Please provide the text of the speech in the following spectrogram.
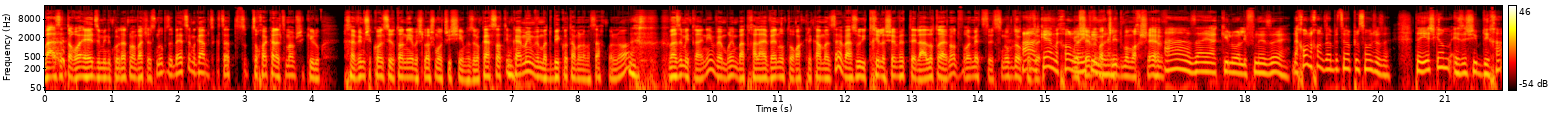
ואז אתה רואה את זה מנקודת מבט של סנופ, זה בעצם גם, זה קצת צוחק על עצמם שכאילו חייבים שכל סרטון יהיה ב-360, אז זה לוקח סרטים קיימים ומדביק אותם על המסך קולנוע, ואז הם מתראיינים ואומרים, בהתחלה הבאנו אותו רק לכמה זה, ואז הוא התחיל לשבת, אה, להעלות רעיונות, ורואים את סנופ דוג אה, כזה, כן, נכון, יושב ראיתי את זה. ומקליט במחשב. אה, זה היה כאילו לפני זה. נכון, נכון, זה היה בעצם הפרסום של זה. תראה, יש גם איזושהי בדיחה,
